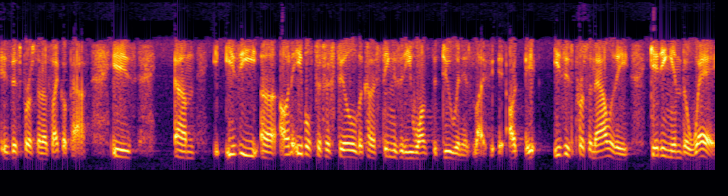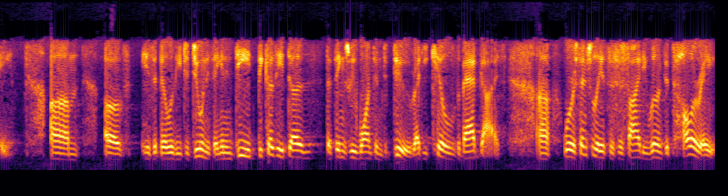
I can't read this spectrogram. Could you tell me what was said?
is this person a psychopath? Is um, is he uh, unable to fulfill the kind of things that he wants to do in his life? Is his personality getting in the way um, of his ability to do anything? And indeed, because he does the things we want him to do, right? He kills the bad guys. Uh, we're essentially, as a society, willing to tolerate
